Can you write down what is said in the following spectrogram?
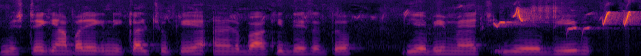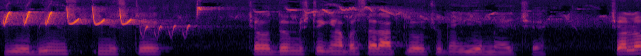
मिस्टेक यहाँ पर एक निकल चुकी है एंड बाकी देख सकते हो ये भी मैच ये भी ये भी मिस्टेक चलो दो मिस्टेक यहाँ पर सर आपके हो चुके हैं ये मैच है। चलो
